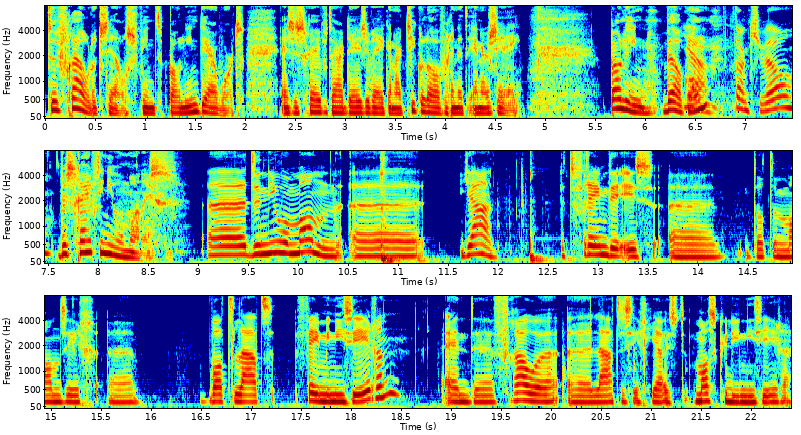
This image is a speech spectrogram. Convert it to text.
Te vrouwelijk zelfs, vindt Paulien Derwoord. En ze schreef daar deze week een artikel over in het NRC. Paulien, welkom. Ja, dankjewel. Beschrijf die nieuwe man eens. Uh, de nieuwe man, uh, ja, het vreemde is uh, dat de man zich wat laat feminiseren. En de vrouwen laten zich juist masculiniseren.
